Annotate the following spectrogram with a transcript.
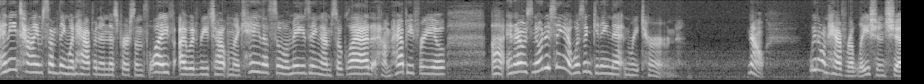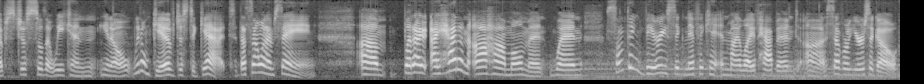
anytime something would happen in this person's life, I would reach out and like, hey, that's so amazing. I'm so glad. I'm happy for you. Uh, and I was noticing I wasn't getting that in return. Now, we don't have relationships just so that we can, you know, we don't give just to get. That's not what I'm saying. Um, but I, I had an aha moment when something very significant in my life happened uh, several years ago.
